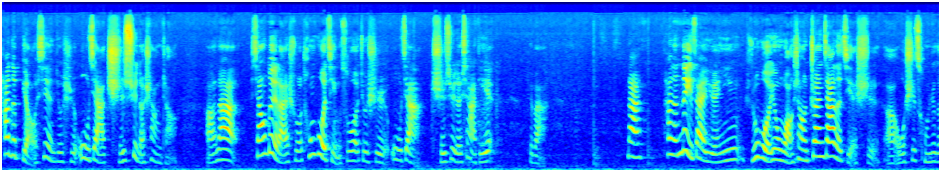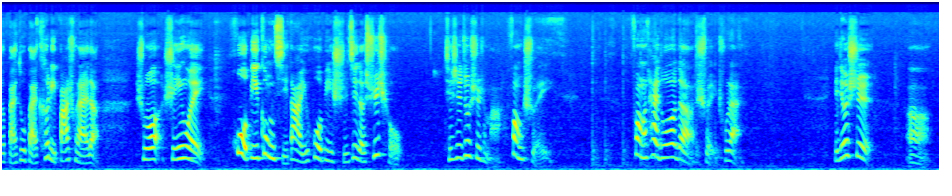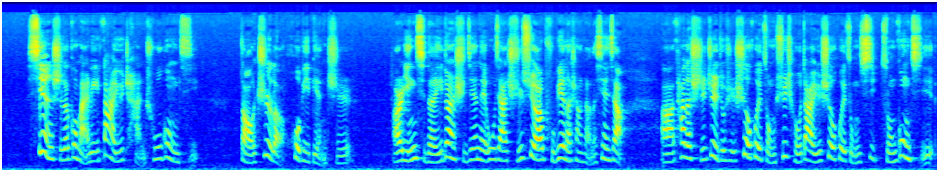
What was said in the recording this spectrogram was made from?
它的表现就是物价持续的上涨，啊，那相对来说，通货紧缩就是物价持续的下跌，对吧？那它的内在原因，如果用网上专家的解释啊，我是从这个百度百科里扒出来的，说是因为货币供给大于货币实际的需求，其实就是什么放水，放了太多的水出来，也就是呃。现实的购买力大于产出供给，导致了货币贬值，而引起的一段时间内物价持续而普遍的上涨的现象，啊，它的实质就是社会总需求大于社会总需总供给，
